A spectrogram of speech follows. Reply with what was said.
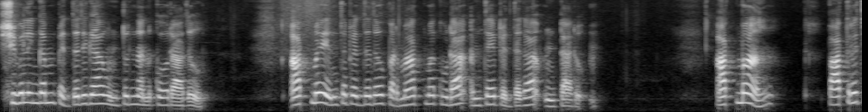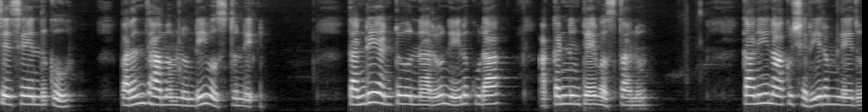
శివలింగం పెద్దదిగా ఉంటుందనుకోరాదు ఆత్మ ఎంత పెద్దదో పరమాత్మ కూడా అంతే పెద్దగా ఉంటారు. ఆత్మ పాత్ర చేసేందుకు పరంధామం నుండి వస్తుంది. తండ్రి అంటూ ఉన్నారు నేను కూడా అక్కడి నుంటే వస్తాను. కానీ నాకు శరీరం లేదు.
